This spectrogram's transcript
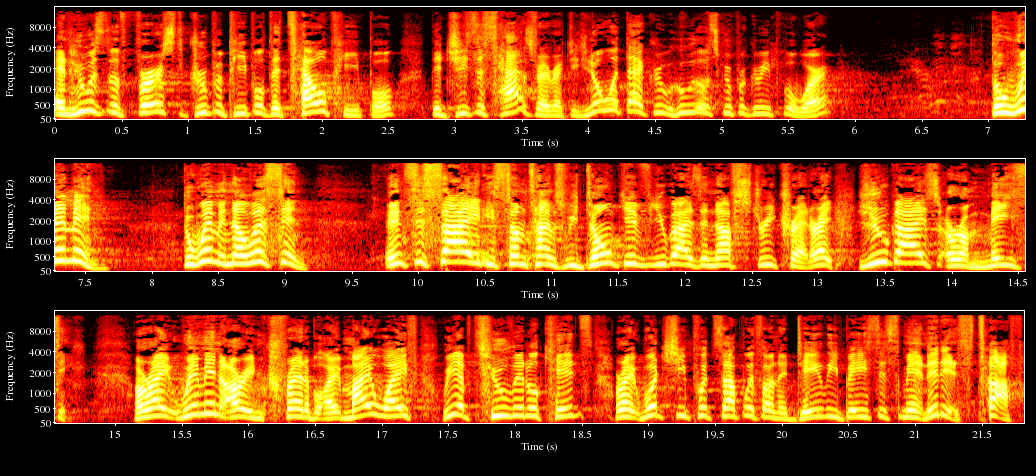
And who was the first group of people to tell people that Jesus has resurrected? You know what that group, who those group of people were? The women. The women. Now listen, in society, sometimes we don't give you guys enough street cred, all right? You guys are amazing. All right, women are incredible. All right, my wife, we have two little kids. All right, what she puts up with on a daily basis, man, it is tough.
